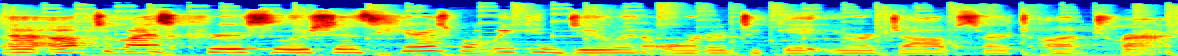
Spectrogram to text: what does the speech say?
At Optimized Career Solutions, here's what we can do in order to get your job search on track.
